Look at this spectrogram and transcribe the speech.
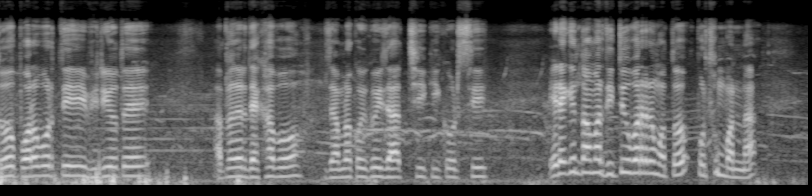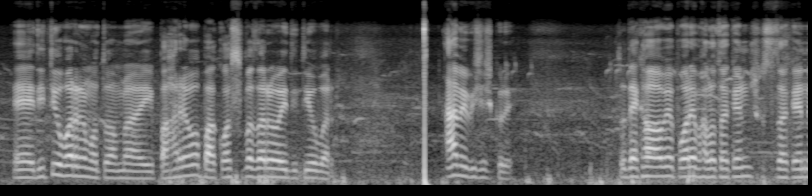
তো পরবর্তী ভিডিওতে আপনাদের দেখাবো যে আমরা কই কই যাচ্ছি, কি করছি। এটা কিন্তু আমার দ্বিতীয়বারের মতো, প্রথমবার না। দ্বিতীয়বারের মতো আমরা এই পাহাড়েও বা কক্সবাজারেও এই দ্বিতীয়বার। আমি বিশেষ করে। তো দেখা হবে, পরে ভালো থাকেন, সুস্থ থাকেন।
